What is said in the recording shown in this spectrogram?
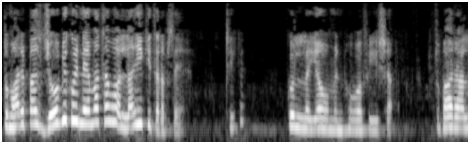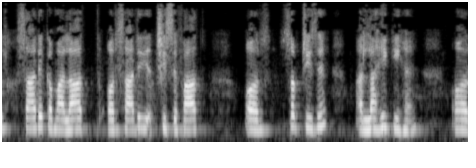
تمہارے پاس جو بھی کوئی نعمت ہے وہ اللہ ہی کی طرف سے ہے۔ ٹھیک ہے؟ کل یوم ہوا فیشا تو بہرحال سارے کمالات اور ساری اچھی صفات اور سب چیزیں اللہ ہی کی ہیں۔ اور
